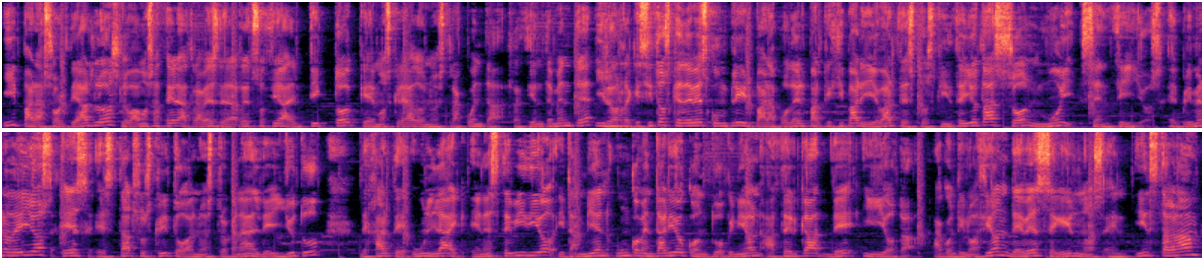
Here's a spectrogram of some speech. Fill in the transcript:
Y para sortearlos lo vamos a hacer a través de la red social TikTok que hemos creado nuestra cuenta recientemente y los requisitos que debes cumplir para poder participar y llevarte estos 15 yotas son muy sencillos. El primero de ellos es estar suscrito a nuestro canal de YouTube, dejarte un like en este vídeo y también un comentario con tu opinión acerca de IOTA. A continuación debes seguirnos en Instagram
